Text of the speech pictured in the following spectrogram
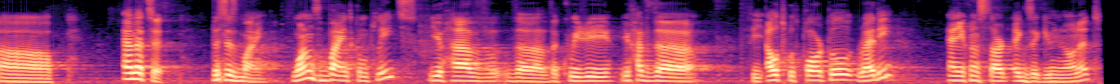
Uh, and that's it. This is bind. Once bind completes, you have the, the query, you have the the output portal ready, and you can start executing on it,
